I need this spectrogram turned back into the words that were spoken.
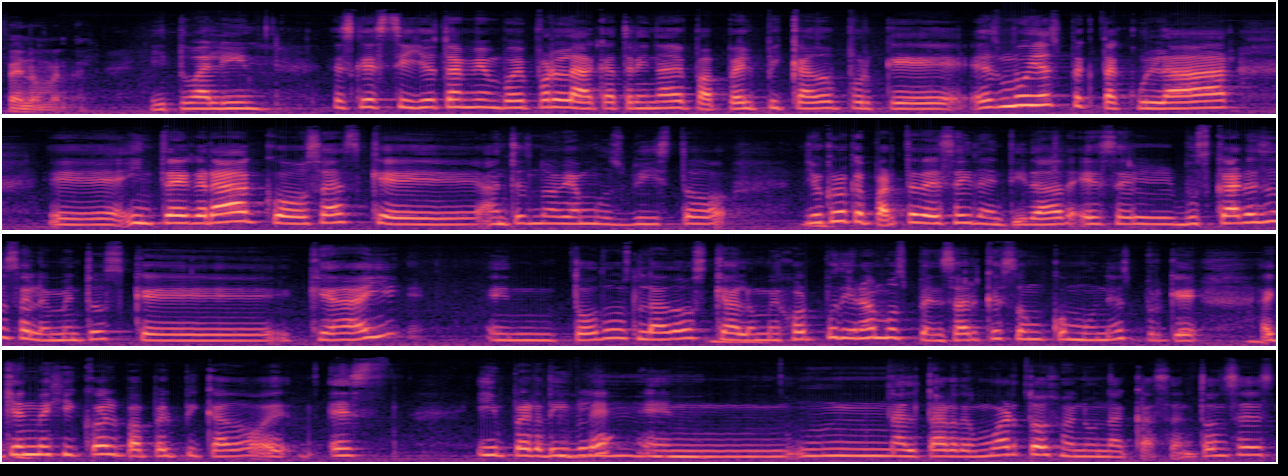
fenomenal. ¿Y tú, Aline? Es que sí, yo también voy por la Catrina de papel picado porque es muy espectacular, eh, integra cosas que antes no habíamos visto. Yo creo que parte de esa identidad es el buscar esos elementos que, que hay en todos lados que a lo mejor pudiéramos pensar que son comunes, porque aquí en México el papel picado es, es imperdible mm. en un altar de muertos o en una casa. Entonces,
